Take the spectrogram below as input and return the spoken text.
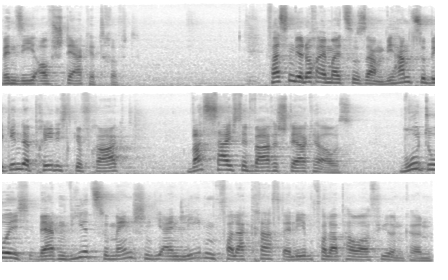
wenn sie auf Stärke trifft. Fassen wir doch einmal zusammen. Wir haben zu Beginn der Predigt gefragt, was zeichnet wahre Stärke aus? Wodurch werden wir zu Menschen, die ein Leben voller Kraft, ein Leben voller Power führen können?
